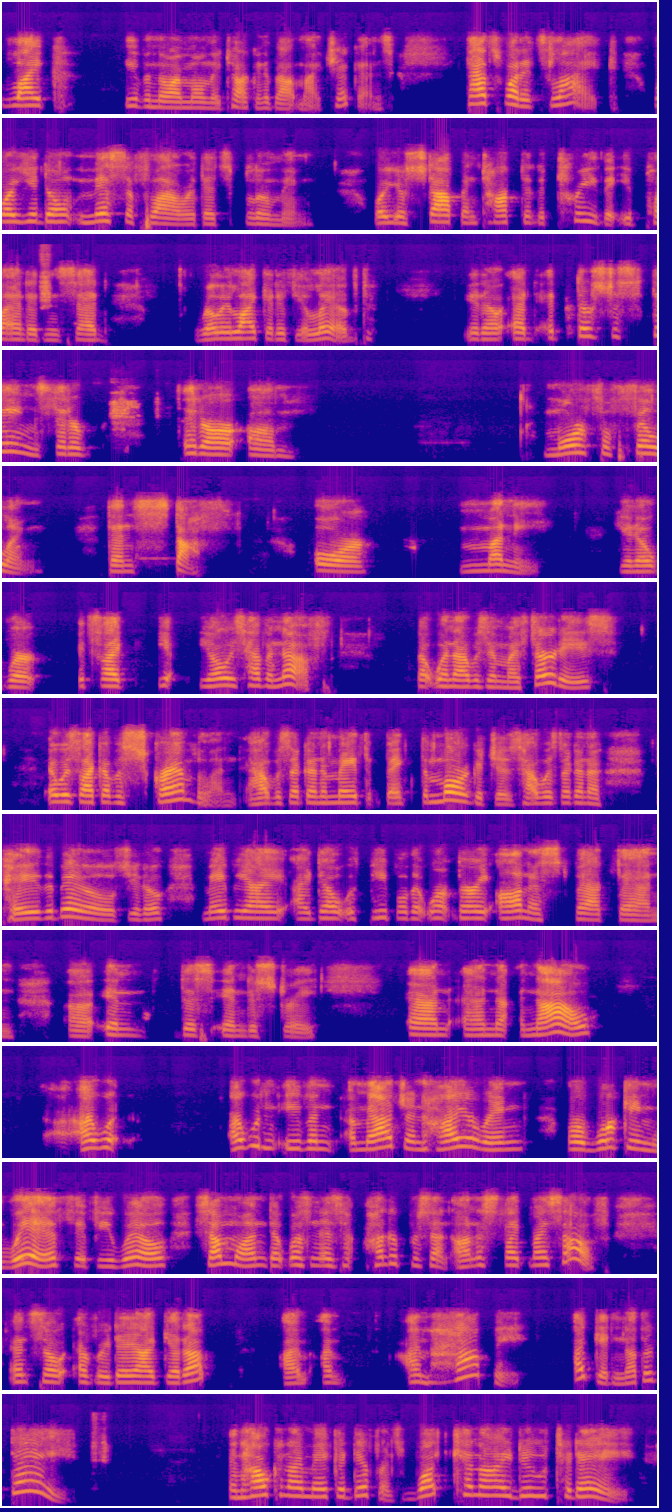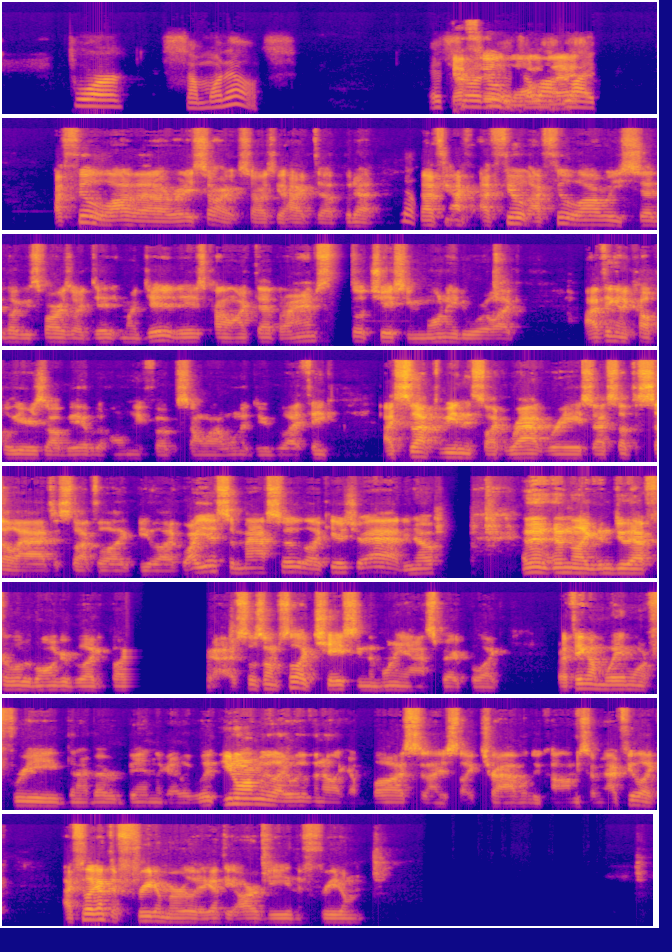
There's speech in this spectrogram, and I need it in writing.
like, even though I'm only talking about my chickens, that's what it's like, where you don't miss a flower that's blooming, where you stop and talk to the tree that you planted and said, really like it if you lived, you know, and, and there's just things that are that are um, more fulfilling than stuff or money, you know, where it's like you, you always have enough. But when I was in my 30s, it was like I was scrambling. How was I going to make, make the mortgages? How was I going to pay the bills? You know, maybe I, I dealt with people that weren't very honest back then uh, in this industry. And and now I would I wouldn't even imagine hiring or working with, if you will, someone that wasn't as 100% honest like myself. And so every day I get up, I'm I'm I'm happy. I get another day. And how can I make a difference? What can I do today for someone else? It's Yeah, sort of a it's a lot like I feel a lot of that already. Sorry, sorry, I was getting hyped up, but uh, No. I, I feel I feel a lot of what you said. Like as far as like did my day to day is kind of like that, but I am still chasing money to where like I think in a couple years I'll be able to only focus on what I want to do. But I think I still have to be in this like rat race. I still have to sell ads. I still have to like be like, why yes, a masso? Like here's your ad, you know, and then and like and do that for a little bit longer. But like like so, so I'm still like chasing the money aspect, but like. But I think I'm way more free than I've ever been. Like I like you normally like live in like a bus and I just like travel do comedy. So I, mean, I feel like I feel like I got the freedom early. I got the RV and the freedom,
